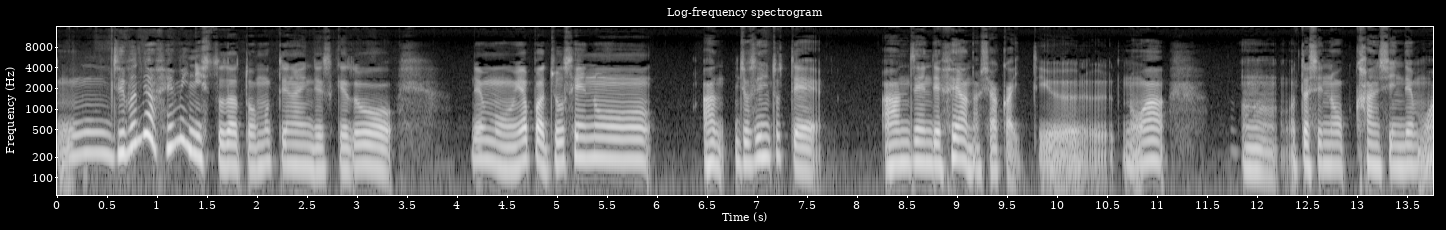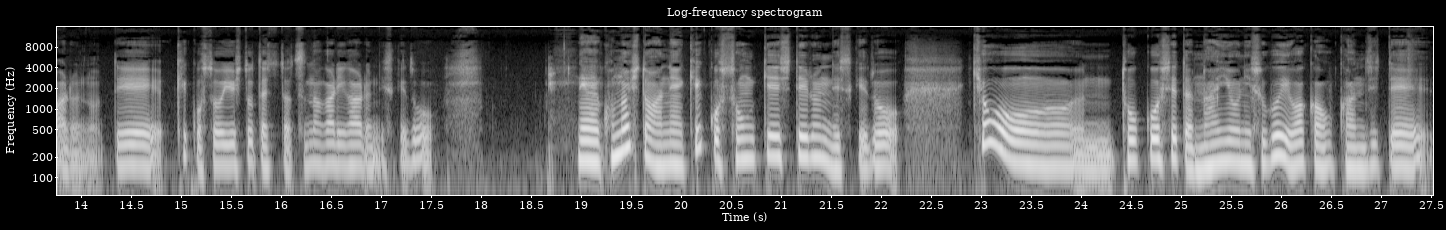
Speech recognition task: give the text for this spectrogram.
自分ではフェミニストだと思ってないんですけど、でもやっぱ女性の、あ女性にとって安全でフェアな社会っていうのは、うん、私の関心でもあるので結構そういう人たちとはつながりがあるんですけどでこの人はね結構尊敬してるんですけど今日投稿してた内容にすごい違和感を感じて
